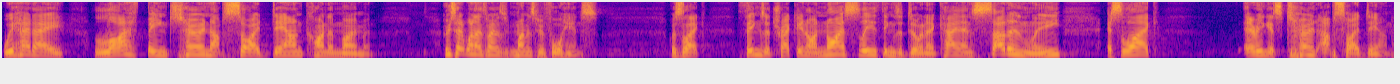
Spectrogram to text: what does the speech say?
We had a life being turned upside down kind of moment. Who's had one of those moments, moments beforehand? It was like things are tracking on nicely, things are doing okay, and suddenly it's like everything gets turned upside down.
